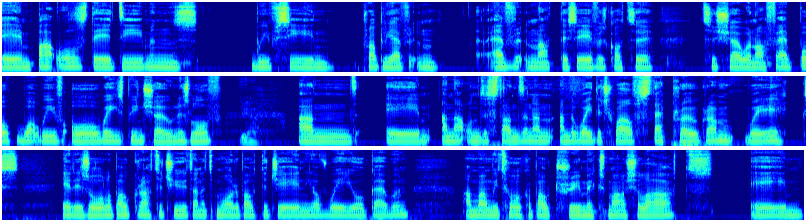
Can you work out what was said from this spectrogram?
um, battles, their demons, we've seen probably everything everything that this earth has got to to show and offer. But what we've always been shown is love Yeah. and um, and that understanding and, and the way the 12 step program works it is all about gratitude and it's more about the journey of where you're going and when we talk about true mixed martial arts um,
